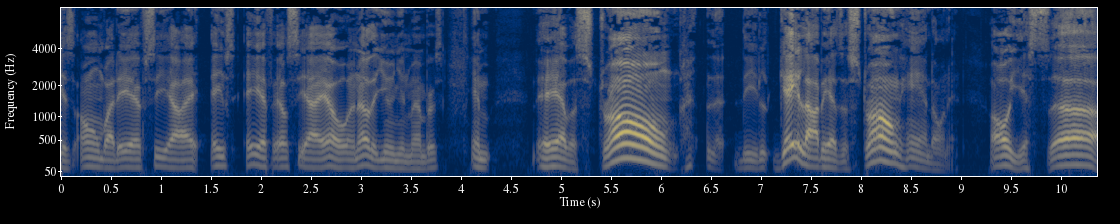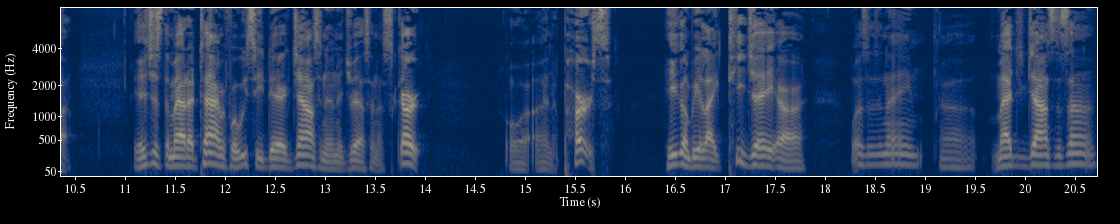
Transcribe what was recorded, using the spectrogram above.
is owned by the AFCI, AFL-CIO and other union members, and they have a strong, the gay lobby has a strong hand on it. Oh, yes, sir. It's just a matter of time before we see Derrick Johnson in a dress and a skirt or in a purse. He's going to be like TJ, uh, what's his name? Uh, Magic Johnson's son.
